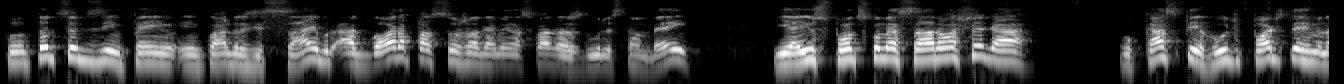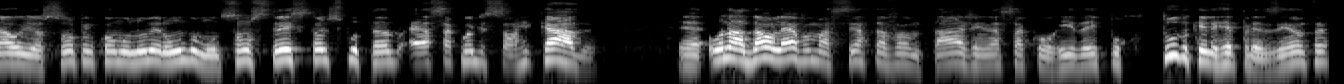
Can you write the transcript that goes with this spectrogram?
com todo o seu desempenho em quadras de saibro, agora passou a jogar bem nas quadras duras também, e aí os pontos começaram a chegar. O Casper Ruud pode terminar o US Open como número um do mundo. São os três que estão disputando essa condição. Ricardo, é, o Nadal leva uma certa vantagem nessa corrida aí por tudo que ele representa,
